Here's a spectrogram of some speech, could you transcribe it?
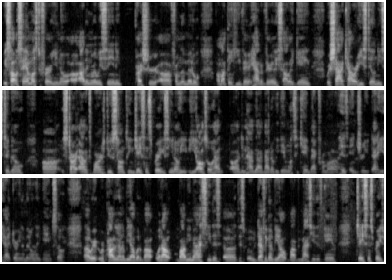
we saw Sam Mustipher. You know, uh, I didn't really see any pressure uh, from the middle. Um, I think he very, had a very solid game. Rashaad Coward, he still needs to go uh, start Alex Bars, do something. Jason Spriggs, you know, he, he also had uh, didn't have that bad of a game once he came back from uh, his injury that he had during the middle of the game. So uh, we're, we're, probably going to be out about without Bobby Massie this uh, this we're definitely going to be out Bobby Massie this game. Jason Spriggs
